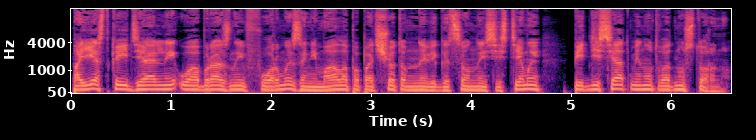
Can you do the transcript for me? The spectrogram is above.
Поездка идеальной U-образной формы занимала по подсчетам навигационной системы 50 минут в одну сторону.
